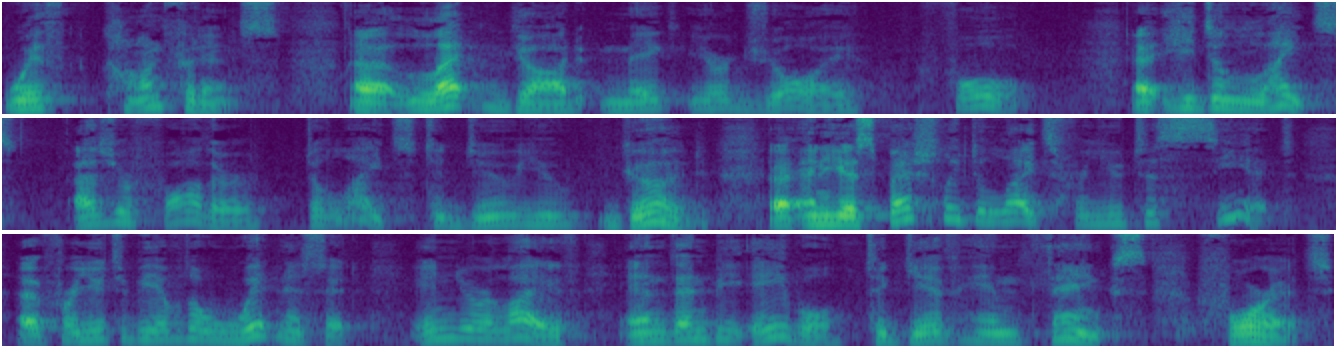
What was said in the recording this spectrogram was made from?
with confidence. Uh, let God make your joy full. Uh, he delights, as your Father delights, to do you good. Uh, and He especially delights for you to see it, uh, for you to be able to witness it in your life and then be able to give Him thanks for it.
